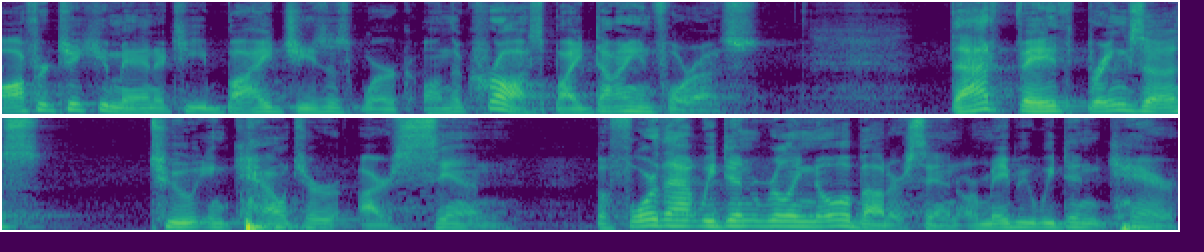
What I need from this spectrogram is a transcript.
offered to humanity by Jesus' work on the cross, by dying for us. That faith brings us to encounter our sin. Before that, we didn't really know about our sin, or maybe we didn't care.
